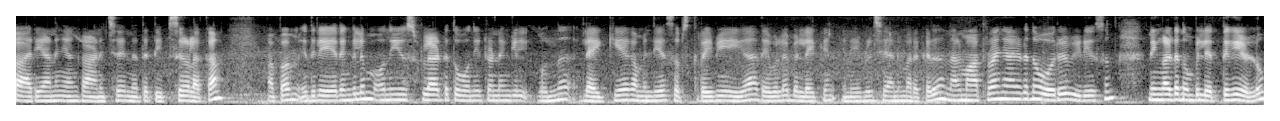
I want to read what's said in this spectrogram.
കാര്യമാണ് ഞാൻ കാണിച്ച ഇന്നത്തെ ടിപ്സുകളൊക്കെ. അപ്പം ഇതിലേതെങ്കിലും ഒന്ന് യൂസ്ഫുള്ളായിട്ട് തോന്നിയിട്ടുണ്ടെങ്കിൽ ഒന്ന് ലൈക്ക് ചെയ്യുക കമന്റ് ചെയ്യുക സബ്സ്ക്രൈബ് ചെയ്യുക. അതേപോലെ ബെല്ലൈക്കൻ എനേബിൾ ചെയ്യാനും മറക്കരുത്. എന്നാൽ മാത്രമേ ഞാനിടുന്ന ഓരോ വീഡിയോസും നിങ്ങളുടെ മുമ്പിൽ എത്തുകയുള്ളൂ.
